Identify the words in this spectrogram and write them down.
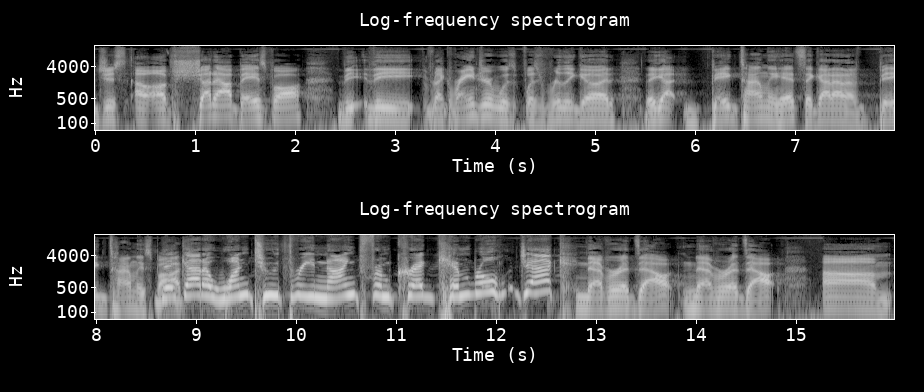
just uh, of shutout baseball. The the like Ranger was was really good. They got big timely hits. They got out of big timely spots. They got a one, two, three ninth from Craig Kimbrel, Jack. Never a doubt. Never a doubt. Um,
